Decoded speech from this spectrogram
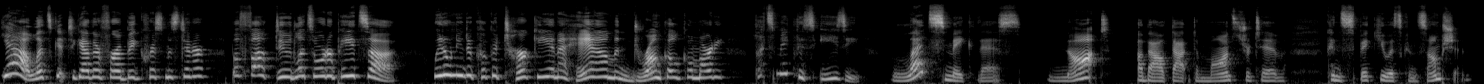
Yeah, let's get together for a big Christmas dinner, but fuck, dude, let's order pizza. We don't need to cook a turkey and a ham and drunk Uncle Marty. Let's make this easy. Let's make this not about that demonstrative, conspicuous consumption.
